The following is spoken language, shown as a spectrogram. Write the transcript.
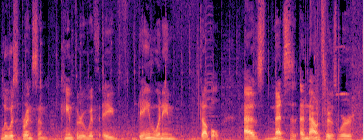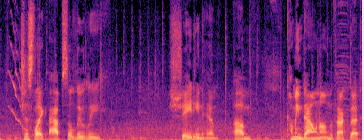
Lewis Brinson, came through with a game winning double as Mets announcers were just like absolutely shading him, um, coming down on the fact that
